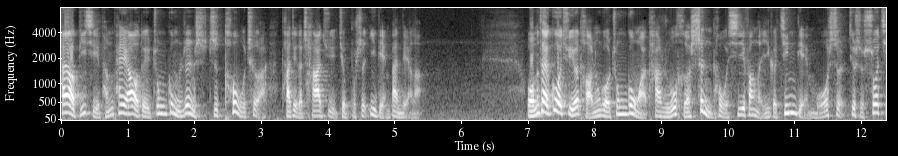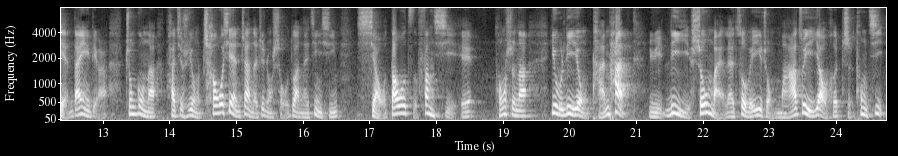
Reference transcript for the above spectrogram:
他要比起蓬佩奥对中共认识之透彻啊，他这个差距就不是一点半点了。我们在过去有讨论过中共啊，它如何渗透西方的一个经典模式，就是说简单一点儿，中共呢，它就是用超限战的这种手段来进行小刀子放血，同时呢，又利用谈判与利益收买来作为一种麻醉药和止痛剂。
